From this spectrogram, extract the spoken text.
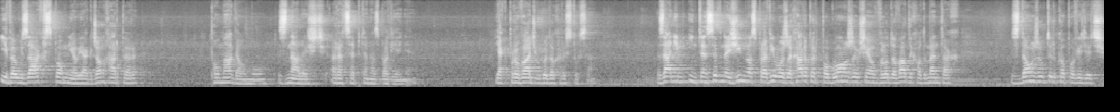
i we łzach wspomniał, jak John Harper pomagał mu znaleźć receptę na zbawienie jak prowadził go do Chrystusa. Zanim intensywne zimno sprawiło, że Harper pogłążył się w lodowatych odmętach, zdążył tylko powiedzieć:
